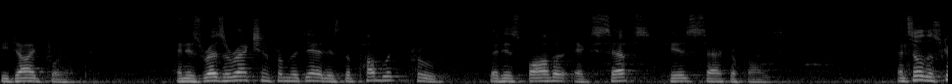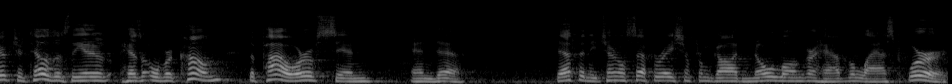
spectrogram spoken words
He died for it. And his resurrection from the dead is the public proof that his Father accepts his sacrifice. And so the scripture tells us that he has overcome the power of sin and death. Death and eternal separation from God no longer have the last word.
